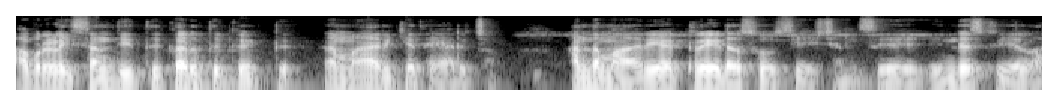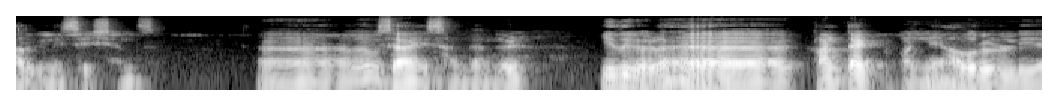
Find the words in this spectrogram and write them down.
அவர்களை சந்தித்து கருத்து கேட்டு நம்ம அறிக்கை தயாரித்தோம். அந்த மாதிரியே ட்ரேட் அசோசியேஷன்ஸு இண்டஸ்ட்ரியல் ஆர்கனைசேஷன்ஸ் விவசாய சங்கங்கள் இதுகளை கான்டாக்ட் பண்ணி அவர்களுடைய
